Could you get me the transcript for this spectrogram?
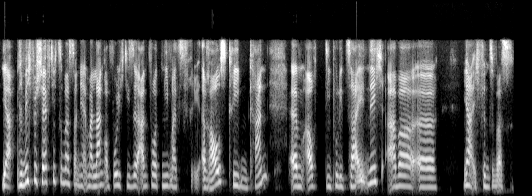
ja, mich beschäftigt sowas dann ja immer lang, obwohl ich diese Antwort niemals rauskriegen kann. Ähm, auch die Polizei nicht, aber äh, ja, ich finde sowas,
